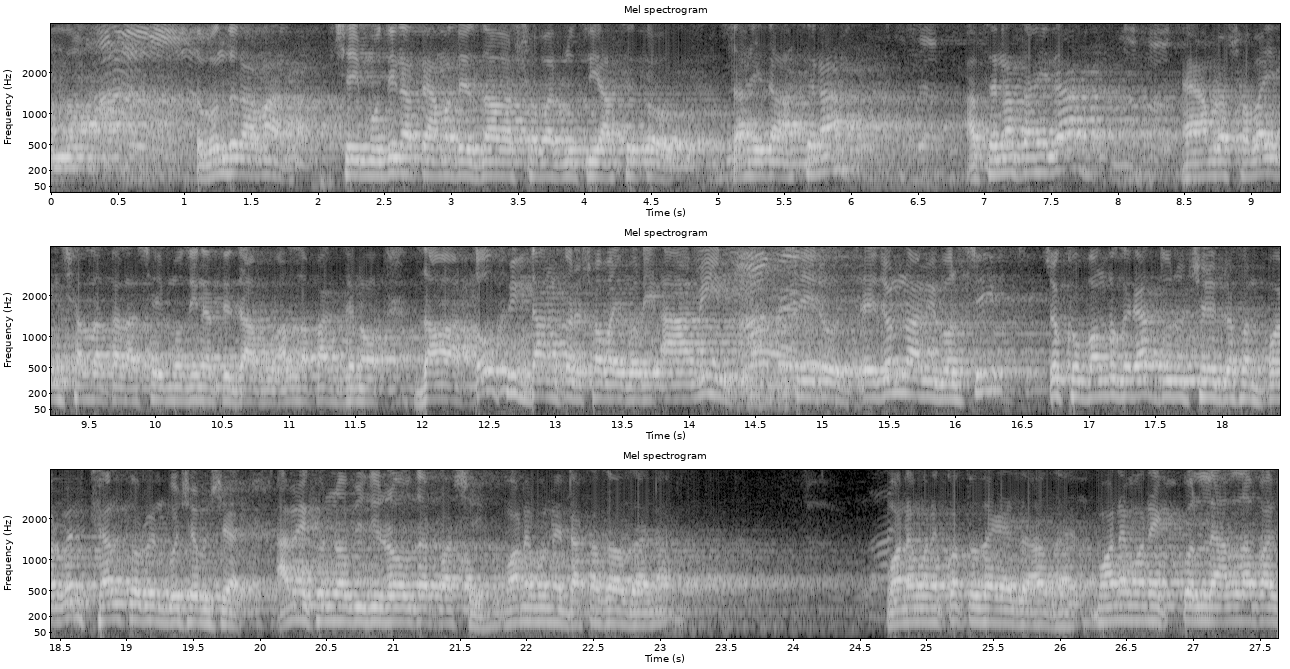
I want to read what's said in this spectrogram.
আল্লাহ তো বন্ধুরা আমার সেই মদিনাতে আমাদের যাওয়ার সবার রুচি আছে তো। চাহিদা আছে না? আছে না চাহিদা? হ্যাঁ আমরা সবাই ইনশাল্লাহ তালা সেই মদিনাতে যাব। আল্লাহ পাক যেন যাওয়ার তৌফিক দান করে সবাই বলি আমিন। সেই রোজ এই জন্য আমি বলছি চক্ষু বন্ধ করে আর দুরুদ শরীফ যখন পড়বেন খেয়াল করবেন বসে বসে। আমি এখন নবীজির রৌদার পাশে মনে মনে ডাকা যাওয়া যায় না? মনে মনে কত জায়গায় যাওয়া যায়? মনে মনে করলে আল্লাহ পাক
